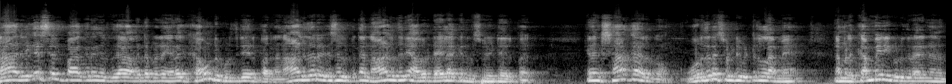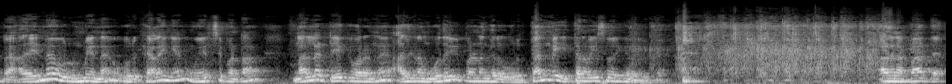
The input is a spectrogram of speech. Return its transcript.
நான் ரிஹர்சல் பாக்குறேங்கிறதுக்காக அவர் என்ன பண்ண எனக்கு கவுண்டர் கொடுத்துட்டே இருப்பார். நாலு தடவை ரிஹர்சல் பார்த்தா நாலு தடவை அவர் டைலாக் எனக்கு சொல்லிட்டே இருப்பார். எனக்கு ஷாக்கா இருக்கும். ஒரு தடவை சொல்லிட்டு விட்டுறலாமே. நம்மளுக்கு கம்பெனி கொடுக்குறாருன்னு நினைப்பேன். அது என்ன ஒரு உண்மைன்னா ஒரு கலைஞன் முயற்சி பண்ணுறான் நல்ல டேக் வரணும் அதுக்கு நம்ம உதவி பண்ணுங்கிற ஒரு தன்மை இத்தனை வயசு வரைக்கும் இருக்கு. அதை நான் பார்த்தேன்.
